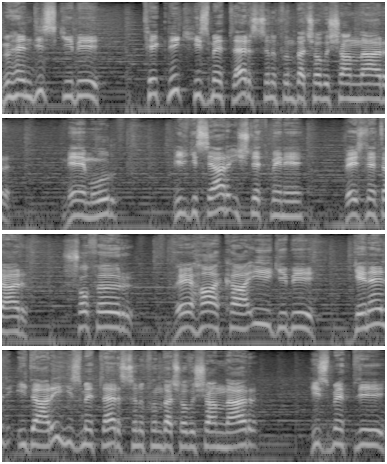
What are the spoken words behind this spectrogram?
mühendis gibi teknik hizmetler sınıfında çalışanlar, memur, bilgisayar işletmeni, veznedar, şoför ve HKİ gibi genel idari hizmetler sınıfında çalışanlar, hizmetli,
